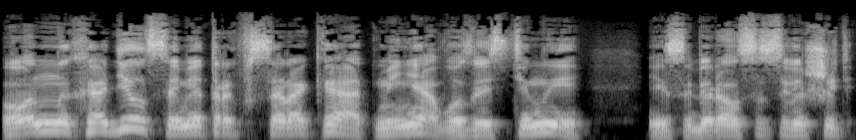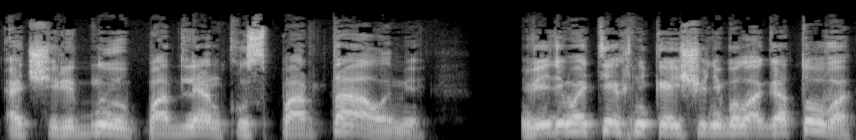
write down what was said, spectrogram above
Он находился метрах в сорока от меня возле стены и собирался совершить очередную подлянку с порталами – Видимо, техника еще не была готова,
